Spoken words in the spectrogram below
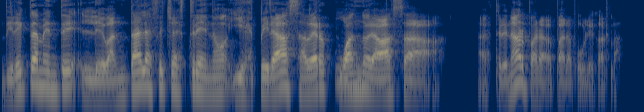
Directamente levantá la fecha de estreno y esperá a saber cuándo la vas a, a estrenar para, para publicarla.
